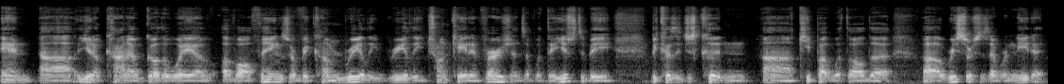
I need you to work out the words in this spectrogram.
and uh, you know kind of go the way of, of all things or become really, really truncated versions of what they used to be because they just couldn't uh, keep up with all the uh, resources that were needed.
